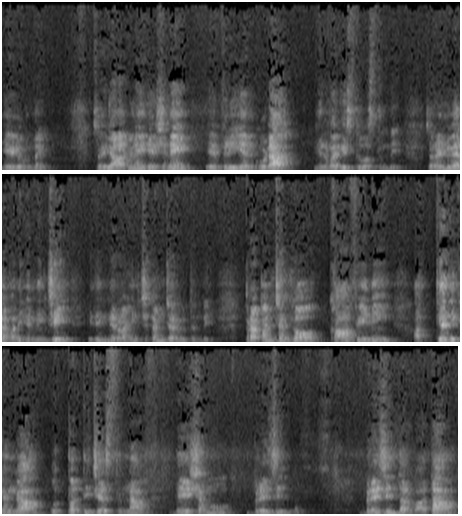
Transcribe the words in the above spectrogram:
ఏడు ఉన్నాయి. సో ఈ ఆర్గనైజేషనే ఎవ్రీ ఇయర్ కూడా నిర్వహిస్తూ వస్తుంది. సో రెండు వేల పదిహేను నుంచి ఇది నిర్వహించటం జరుగుతుంది. ప్రపంచంలో కాఫీని అత్యధికంగా ఉత్పత్తి చేస్తున్న దేశము బ్రెజిల్. బ్రెజిల్ తర్వాత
